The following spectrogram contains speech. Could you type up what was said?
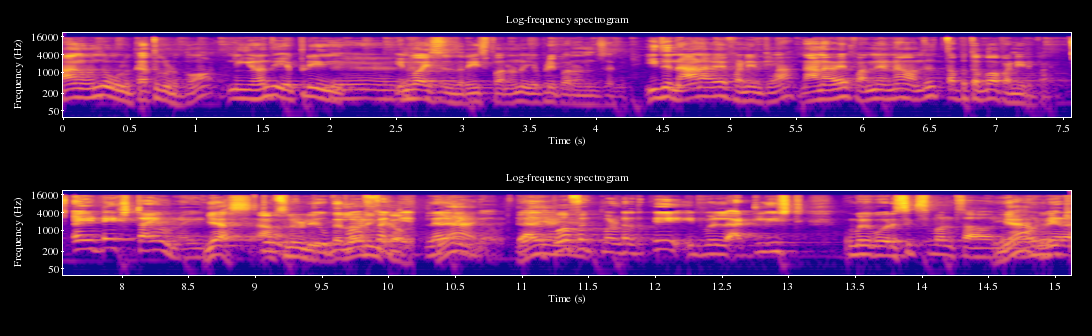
நாங்கள் வந்து உங்களுக்கு கற்றுக் கொடுப்போம். நீங்கள் வந்து எப்படி இன்வாய்ஸஸ் ரைஸ் பண்ணணும் எப்படி பண்ணணும்னு சொல்லி. இது நானாவே பண்ணியிருக்கலாம் நானாவே பண்ணேன்னா வந்து தப்பு தப்பாக பண்ணியிருப்பேன் it takes time right? Yes, absolutely. The learning curve. learning Yeah, curve. Yeah, அது yeah, perfect பண்றதுக்கு it will at least உங்களுக்கு ஒரு சிக்ஸ் மந்த்ஸ் ஆகும் Yeah, one year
